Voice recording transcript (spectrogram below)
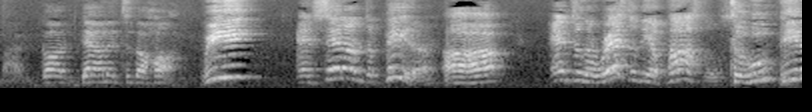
my God, down into the heart. Read. And said unto Peter Uh-huh. and to the rest of the apostles, To who? Peter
